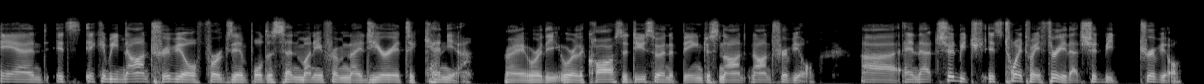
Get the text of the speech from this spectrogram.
and it's it can be non-trivial, for example, to send money from Nigeria to Kenya, right? Or the or the cost to do so end up being just non non-trivial. Uh, and that should be it's 2023. That should be trivial.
